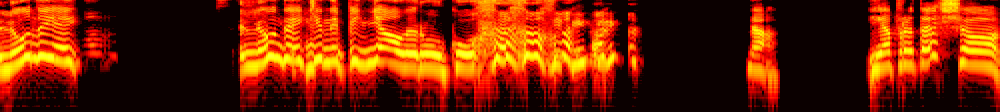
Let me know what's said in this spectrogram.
Люди, Люди, які не підняли руку. Да. Я про те, що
